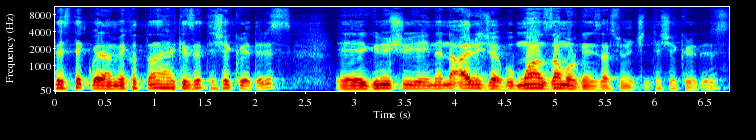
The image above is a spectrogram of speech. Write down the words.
destek veren ve katılan herkese teşekkür ederiz. E, Gün yayınlarına ayrıca bu muazzam organizasyon için teşekkür ederiz.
